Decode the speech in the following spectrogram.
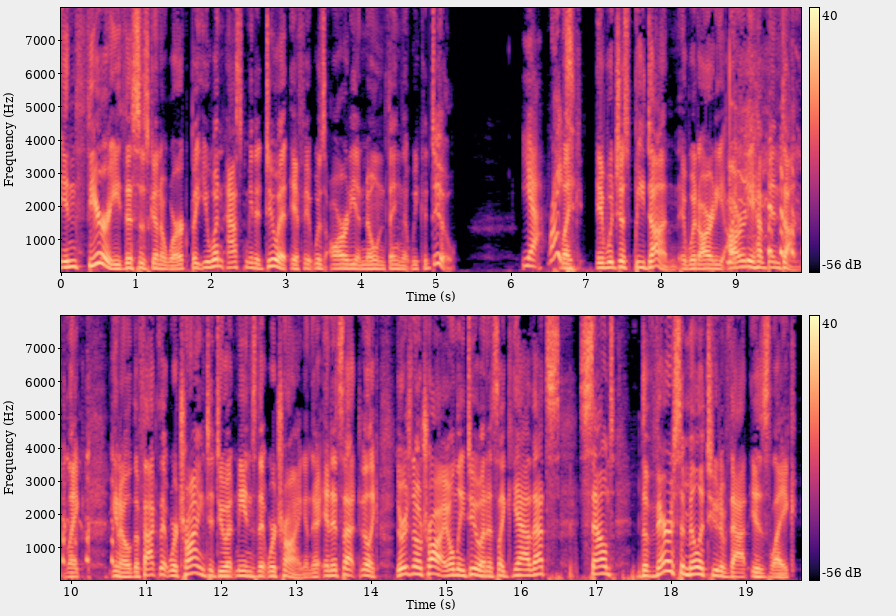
in theory, this is going to work, but you wouldn't ask me to do it if it was already a known thing that we could do. Yeah. Right. Like, it would just be done. It would already, already have been done. Like, you know, the fact that we're trying to do it means that we're trying. And there, and it's that, like, there is no try, only do. And it's like, yeah, that's sounds, the verisimilitude of that is like,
